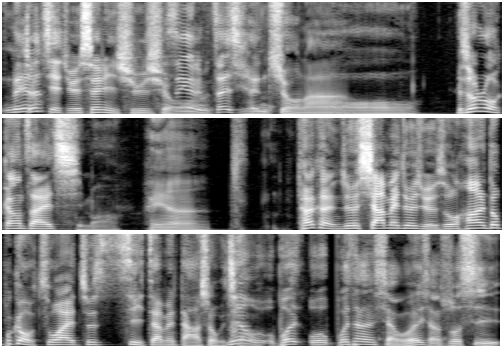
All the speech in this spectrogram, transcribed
就解决生理需求。是因为你们在一起很久啦，哦，你说如果刚在一起吗？对啊。他可能就是虾妹就会觉得说，哈，你都不跟我做爱，就是自己在那边打手枪。没有，我不会，我不会这样想，我会想说是，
